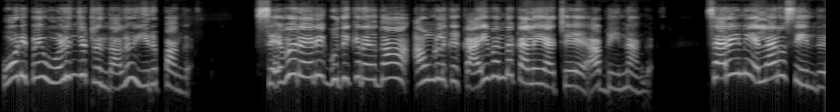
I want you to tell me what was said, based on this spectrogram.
ஓடி போய் ஒளிஞ்சிட்டு இருந்தாலும் இருப்பாங்க. செவரேறி குதிக்கிறது தான் அவங்களுக்கு கை வந்த கலையாச்சே அப்படின்னாங்க. சரின்னு எல்லாரும் சேர்ந்து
